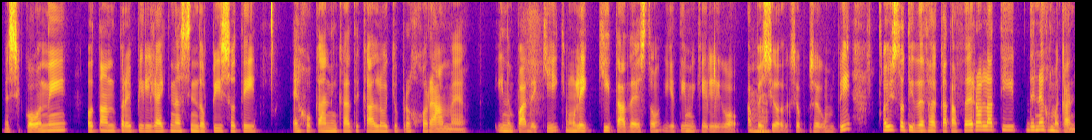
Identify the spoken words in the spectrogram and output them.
με σηκώνει. Όταν πρέπει λιγάκι να συνειδητοποιήσω ότι έχω κάνει κάτι καλό και προχωράμε είναι πάντα εκεί και μου λέει κοίτα δες το γιατί είμαι και λίγο ναι. απεσιόδοξη όπως έχουμε πει όχι στο ότι δεν θα καταφέρω αλλά ότι δεν έχουμε κάνει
